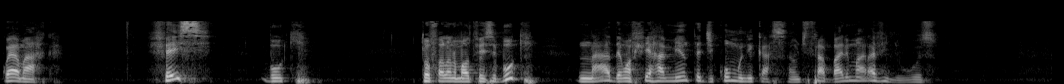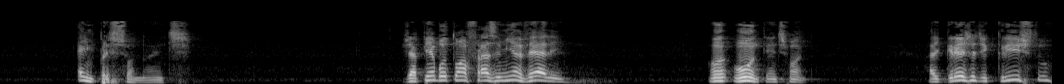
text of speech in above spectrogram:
Qual é a marca? Facebook. Estou falando mal do Facebook? Nada, é uma ferramenta de comunicação, de trabalho maravilhoso. É impressionante. Japinha botou uma frase minha velha, hein? Ontem, anteontem. A igreja de Cristo,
